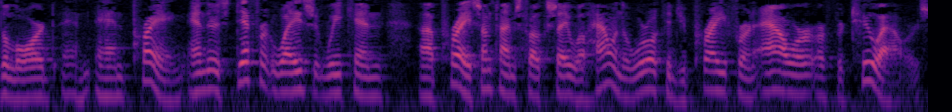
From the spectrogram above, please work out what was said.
the Lord and, and praying. And there's different ways that we can uh, pray. Sometimes folks say, well, how in the world could you pray for an hour or for two hours?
